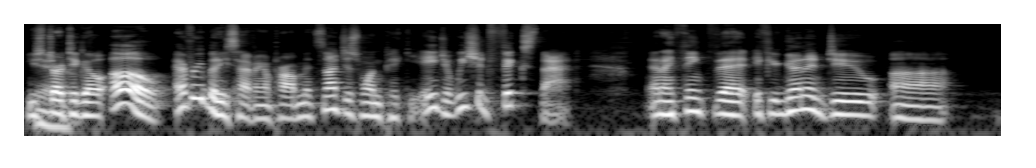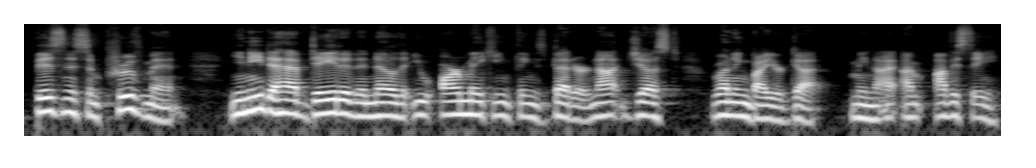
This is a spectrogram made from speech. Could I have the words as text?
You start to go, oh, everybody's having a problem. It's not just one picky agent. We should fix that. And I think that if you're going to do uh, business improvement, you need to have data to know that you are making things better, not just running by your gut. I mean, I, am obviously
